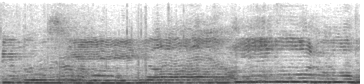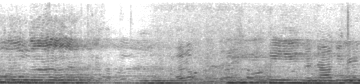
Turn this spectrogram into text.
Ito siyang kinulungan Itinulungan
